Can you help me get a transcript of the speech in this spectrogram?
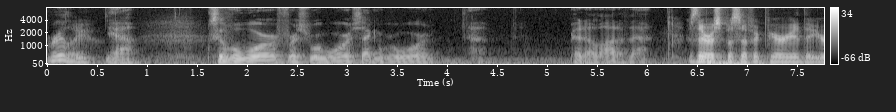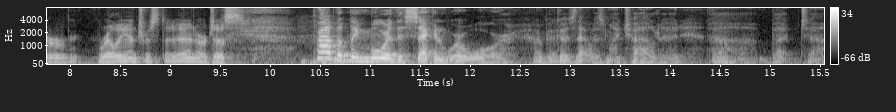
Really? Yeah. Civil War, First World War, Second World War. Uh, read a lot of that. Is there a specific period that you're really interested in, or just? Probably more the Second World War, okay. because that was my childhood. Uh, but uh,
